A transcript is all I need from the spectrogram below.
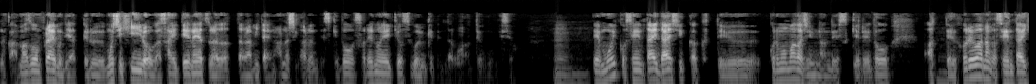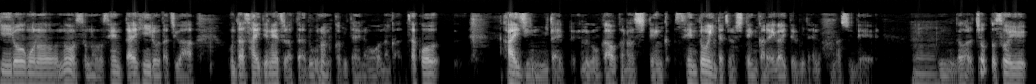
なんかアマゾンプライムでやってる、もしヒーローが最低な奴らだったらみたいな話があるんですけど、それの影響すごい受けてんだろうなって思うんですよ。うん。で、もう一個戦隊大失格っていう、これもマガジンなんですけれど、あって、うんこれはなんか戦隊ヒーローものの、その戦隊ヒーローたちが、本当は最低な奴だったらどうなのかみたいなのを、なんか雑魚怪人みたいなの側からの視点か、戦闘員たちの視点から描いてるみたいな話で、う。うんん、だからちょっとそういう、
